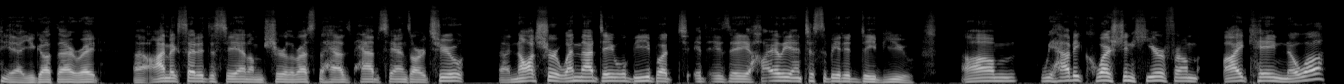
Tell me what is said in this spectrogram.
Yeah, you got that right. Uh, I'm excited to see, and I'm sure the rest of the Habs, Habs fans are too. Uh, not sure when that day will be, but it is a highly anticipated debut. Um, we have a question here from IK Noah.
